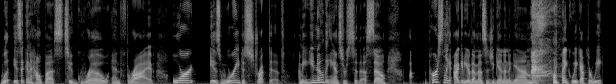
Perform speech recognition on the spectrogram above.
What is it going to help us to grow and thrive? Or is worry destructive? I mean, you know the answers to this. So personally, I could hear that message again and again, like week after week.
